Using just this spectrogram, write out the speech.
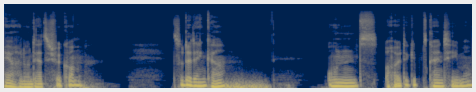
Ja, hallo und herzlich willkommen zu der Denker. Und heute gibt es kein Thema.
